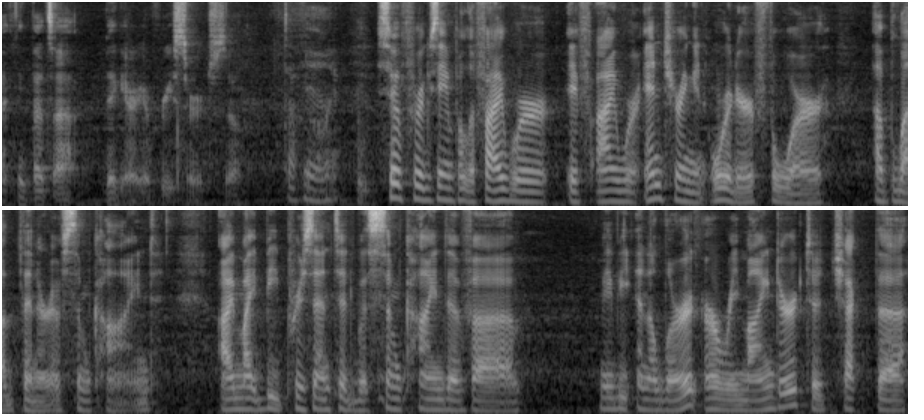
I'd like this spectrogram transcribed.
I think that's a big area of research. So definitely. Yeah. So, for example, if I were if I were entering an order for a blood thinner of some kind, I might be presented with some kind of uh, maybe an alert or a reminder to check the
